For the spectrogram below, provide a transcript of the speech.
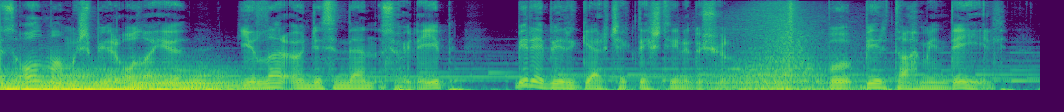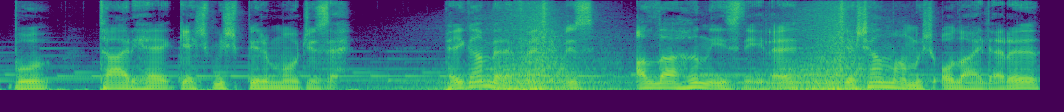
henüz olmamış bir olayı yıllar öncesinden söyleyip birebir gerçekleştiğini düşün. Bu bir tahmin değil, bu tarihe geçmiş bir mucize. Peygamber Efendimiz Allah'ın izniyle yaşanmamış olayları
